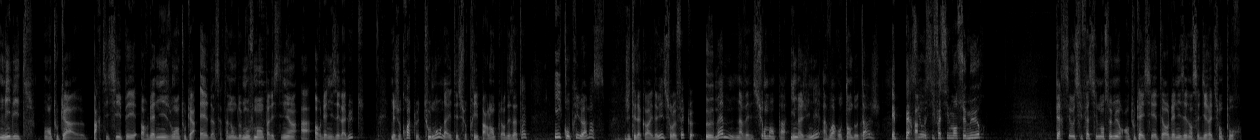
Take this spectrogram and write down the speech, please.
milite, en tout cas euh, participe et organise, ou en tout cas aide un certain nombre de mouvements palestiniens à organiser la lutte, mais je crois que tout le monde a été surpris par l'ampleur des attaques, y compris le Hamas. J'étais d'accord avec David sur le fait qu'eux-mêmes n'avaient sûrement pas imaginé avoir autant d'otages. Et percer aussi facilement ce mur? Percer aussi facilement ce mur. En tout cas, il a été organisé dans cette direction pour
